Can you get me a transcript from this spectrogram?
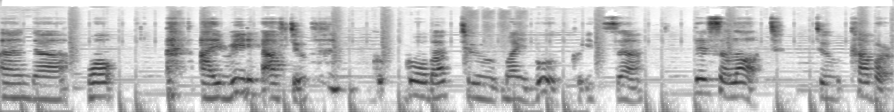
And uh, well, I really have to go back to my book. It's uh, there's a lot to cover,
